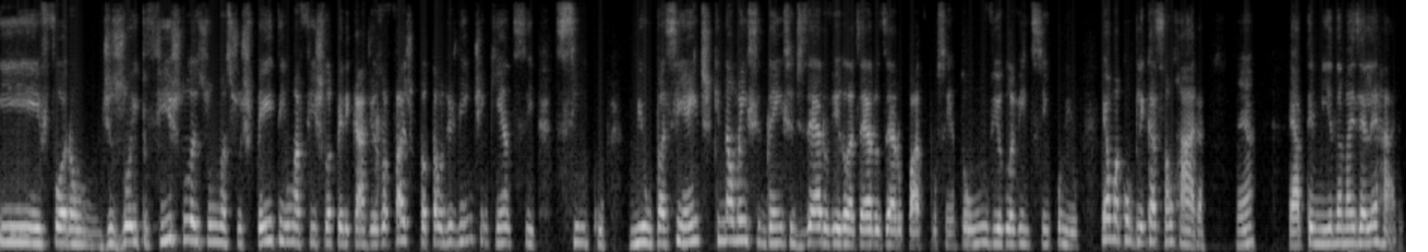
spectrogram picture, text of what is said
e foram 18 fístulas, uma suspeita e uma fístula pericárdia esofágica, total de 20 em 505 mil pacientes, que dá uma incidência de 0,004% ou 1,25 mil. É uma complicação rara, né? É a temida, mas ela é rara.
